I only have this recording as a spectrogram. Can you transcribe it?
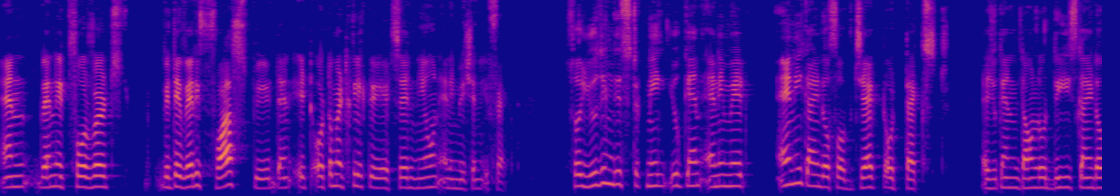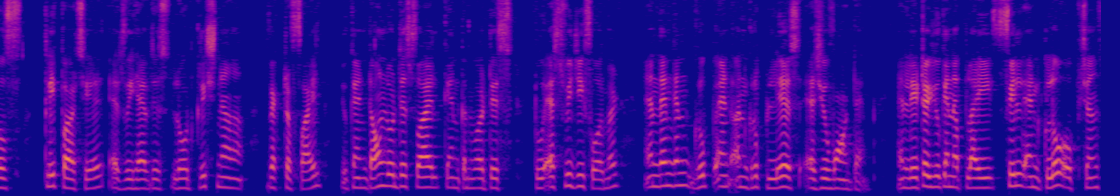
And when it forwards with a very fast speed, then it automatically creates a neon animation effect. So using this technique, you can animate any kind of object or text. As you can download these kind of clip arts here, as we have this Lord Krishna vector file. You can download this file, can convert this to SVG format and then can group and ungroup layers as you want them and later you can apply fill and glow options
